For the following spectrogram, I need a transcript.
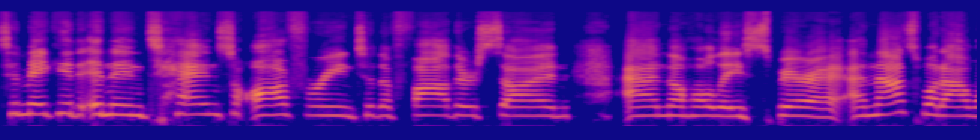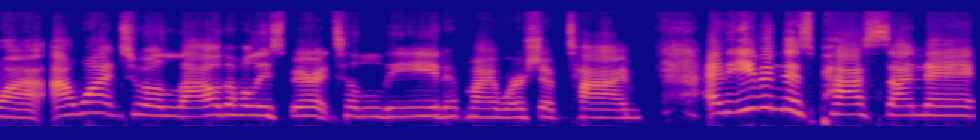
to make it an intense offering to the Father, Son, and the Holy Spirit. And that's what I want. I want to allow the Holy Spirit to lead my worship time. And even this past Sunday,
